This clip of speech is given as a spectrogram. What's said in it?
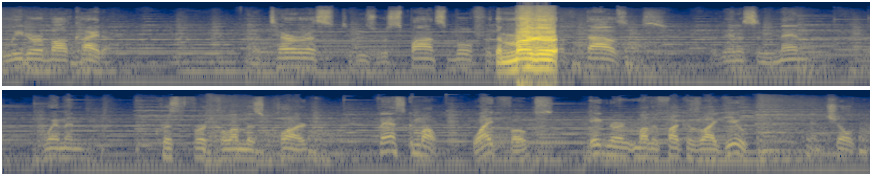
the leader of Al Qaeda, a terrorist who's responsible for the murder of thousands of innocent men, women, Christopher Columbus Clark. Eskimo. White folks, ignorant motherfuckers like you. and children.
